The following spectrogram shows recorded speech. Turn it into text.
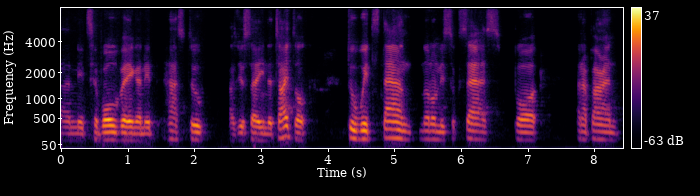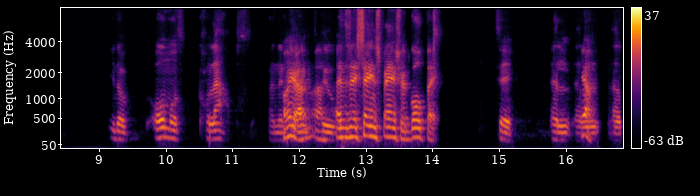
and it's evolving and it has to, as you say in the title, to withstand not only success but an apparent, you know, almost collapse. And then Oh yeah, having uh, as they say in Spanish, a golpe. Sí. El, el- Yeah. el-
